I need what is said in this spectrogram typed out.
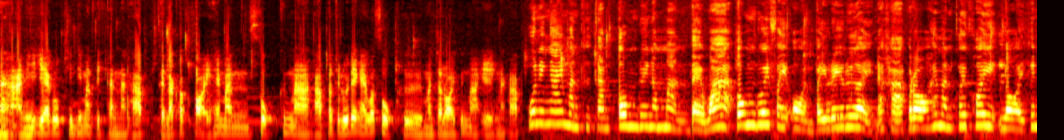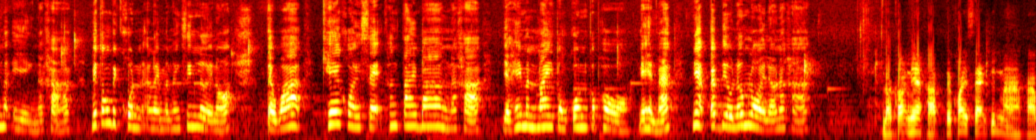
อ่าอันนี้แยกลูกชิ้นที่มันติดกันนะครับ เสร็จแล้วก็ปล่อยให้มันสุกขึ้นมาครับ เราจะรู้ได้ไงว่าสุกคือมันจะลอยขึ้นมาเองนะครับ ๆพูดง่ายๆมันคือการต้มด้วยน้ำมัน แต่ว่าต้มด้วยไฟอ่อนไปเรื่อยๆนะคะ รอให้มันค่อยๆลอยขึ้นมาเองนะคะ ไม่ต้องไปคนอะไรมันทั้งสิ้นเลยเนาะแต่ว่าแค่คอยแซะข้างใต้บ้างนะคะ อย่าให้มันไหม้ตรงก้นก็พอเนี่ยเห็นไหมเนี่ยแป๊บเดียวเริ่มลอยแล้วนะคะ แล้วก็เนี่ยครับค่อยๆแซะขึ้นมาครับ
